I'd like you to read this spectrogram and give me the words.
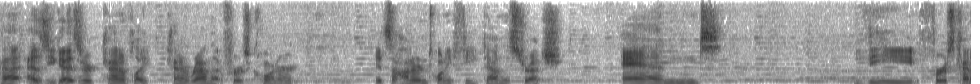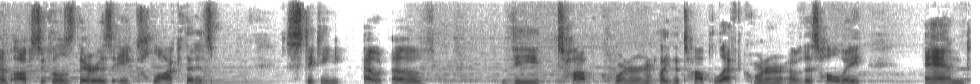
uh, as you guys are kind of like kind of round that first corner, it's 120 feet down the stretch, and the first kind of obstacles there is a clock that is sticking out of the top corner, like the top left corner of this hallway, and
